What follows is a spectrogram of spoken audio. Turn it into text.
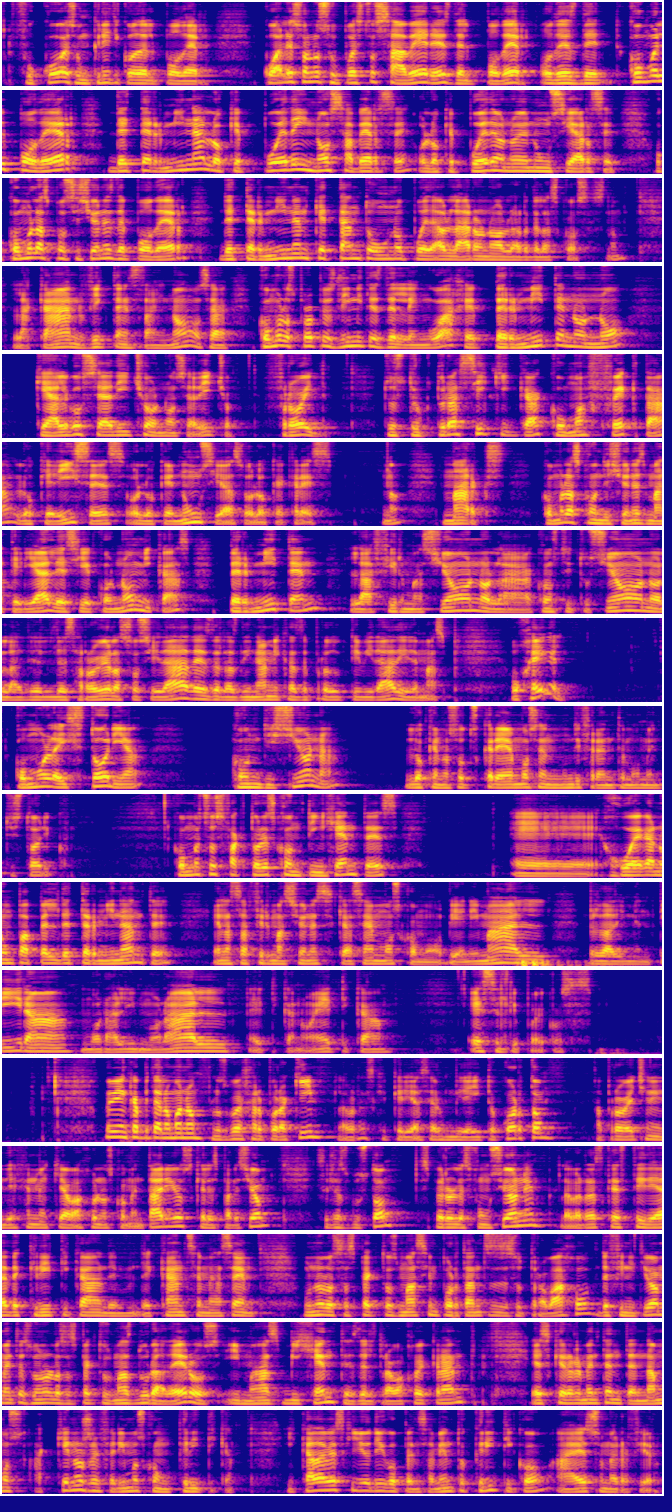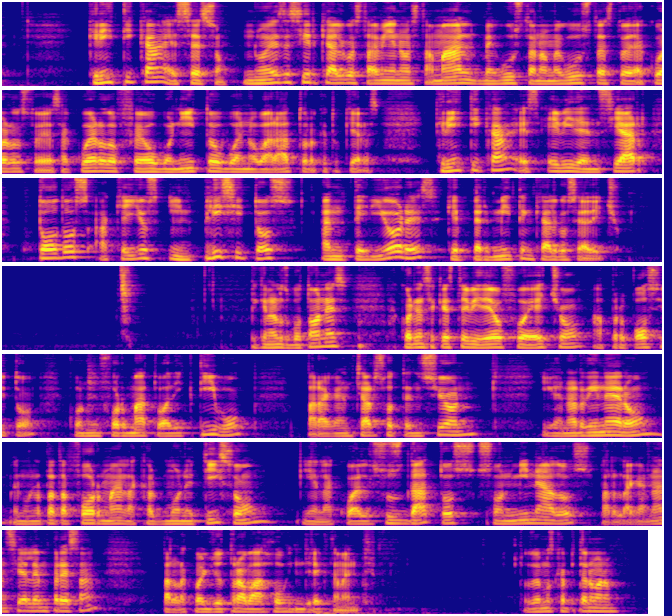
Foucault es un crítico del poder. ¿Cuáles son los supuestos saberes del poder? O desde cómo el poder determina lo que puede y no saberse, o lo que puede o no enunciarse, o cómo las posiciones de poder determinan qué tanto uno puede hablar o no hablar de las cosas. Lacan, Wittgenstein, ¿no? O sea, cómo los propios límites del lenguaje permiten o no que algo sea dicho o no sea dicho. Freud, tu estructura psíquica, cómo afecta lo que dices, o lo que enuncias, o lo que crees. ¿no? Marx, cómo las condiciones materiales y económicas permiten la afirmación o la constitución o el desarrollo de las sociedades, de las dinámicas de productividad y demás. O Hegel, cómo la historia condiciona lo que nosotros creemos en un diferente momento histórico. Cómo estos factores contingentes eh, juegan un papel determinante en las afirmaciones que hacemos como bien y mal, verdad y mentira, moral y inmoral, ética no ética, es el tipo de cosas. Muy bien, capital humano, los voy a dejar por aquí. La verdad es que quería hacer un videito corto. Aprovechen y déjenme aquí abajo en los comentarios qué les pareció, si les gustó. Espero les funcione. La verdad es que esta idea de crítica de, de Kant se me hace uno de los aspectos más importantes de su trabajo. Definitivamente es uno de los aspectos más duraderos y más vigentes del trabajo de Kant. Es que realmente entendamos a qué nos referimos con crítica. Y cada vez que yo digo pensamiento crítico, a eso me refiero. Crítica es eso, no es decir que algo está bien o está mal, me gusta, no me gusta, estoy de acuerdo, estoy de desacuerdo, feo, bonito, bueno, barato, lo que tú quieras. Crítica es evidenciar todos aquellos implícitos anteriores que permiten que algo sea dicho. Piquen los botones. Acuérdense que este video fue hecho a propósito con un formato adictivo para aganchar su atención y ganar dinero en una plataforma en la que monetizo y en la cual sus datos son minados para la ganancia de la empresa para la cual yo trabajo indirectamente. Nos vemos, capitán humano.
